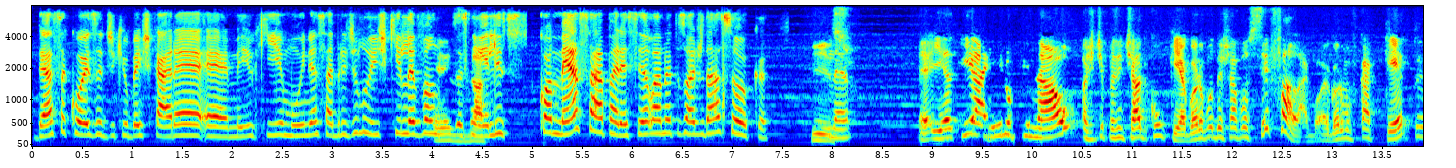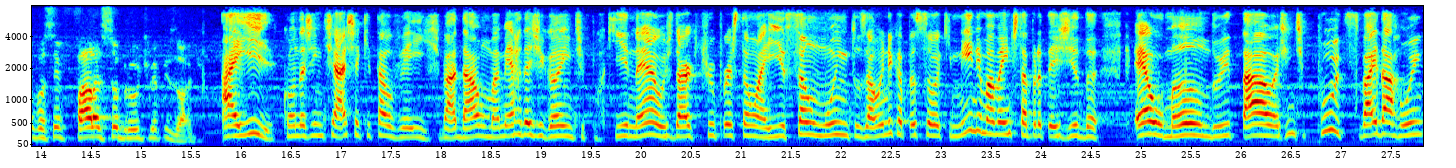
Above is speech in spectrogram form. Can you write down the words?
dessa coisa de que o Beskar é, é, meio que imune a sabre de luz, que levanta. Assim, ele começa a aparecer lá no episódio da Ahsoka. Isso. Né? É, e, e, aí, no final, a gente é presenteado com o quê? Agora eu vou deixar você falar. Agora, agora eu vou ficar quieto e você fala sobre o último episódio. Aí, quando a gente acha que talvez vá dar uma merda gigante, porque, né, os Dark Troopers estão aí, são muitos, a única pessoa que minimamente está protegida é o mando e tal, a gente, putz, vai dar ruim.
